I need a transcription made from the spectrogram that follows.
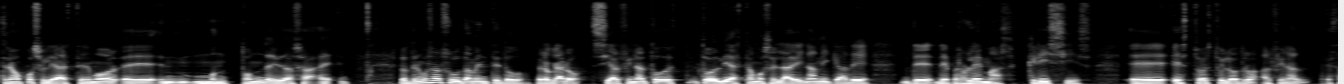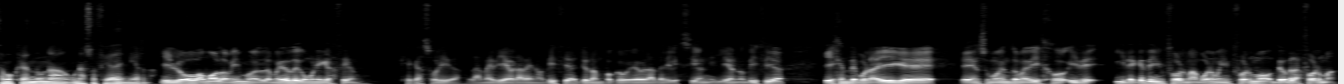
tenemos posibilidades, tenemos eh, un montón de ayuda. O sea, eh, lo tenemos absolutamente todo. Pero claro, si al final todo, todo el día estamos en la dinámica de, de, problemas, crisis, esto, esto y lo otro, al final estamos creando una, una sociedad de mierda. Y luego vamos a lo mismo, en los medios de comunicación. Qué casualidad, la media hora de noticias. Yo tampoco veo la televisión ni leo noticias. Y hay gente por ahí que en su momento me dijo, ¿y de, ¿y de qué te informa? Bueno, me informo de otra forma.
